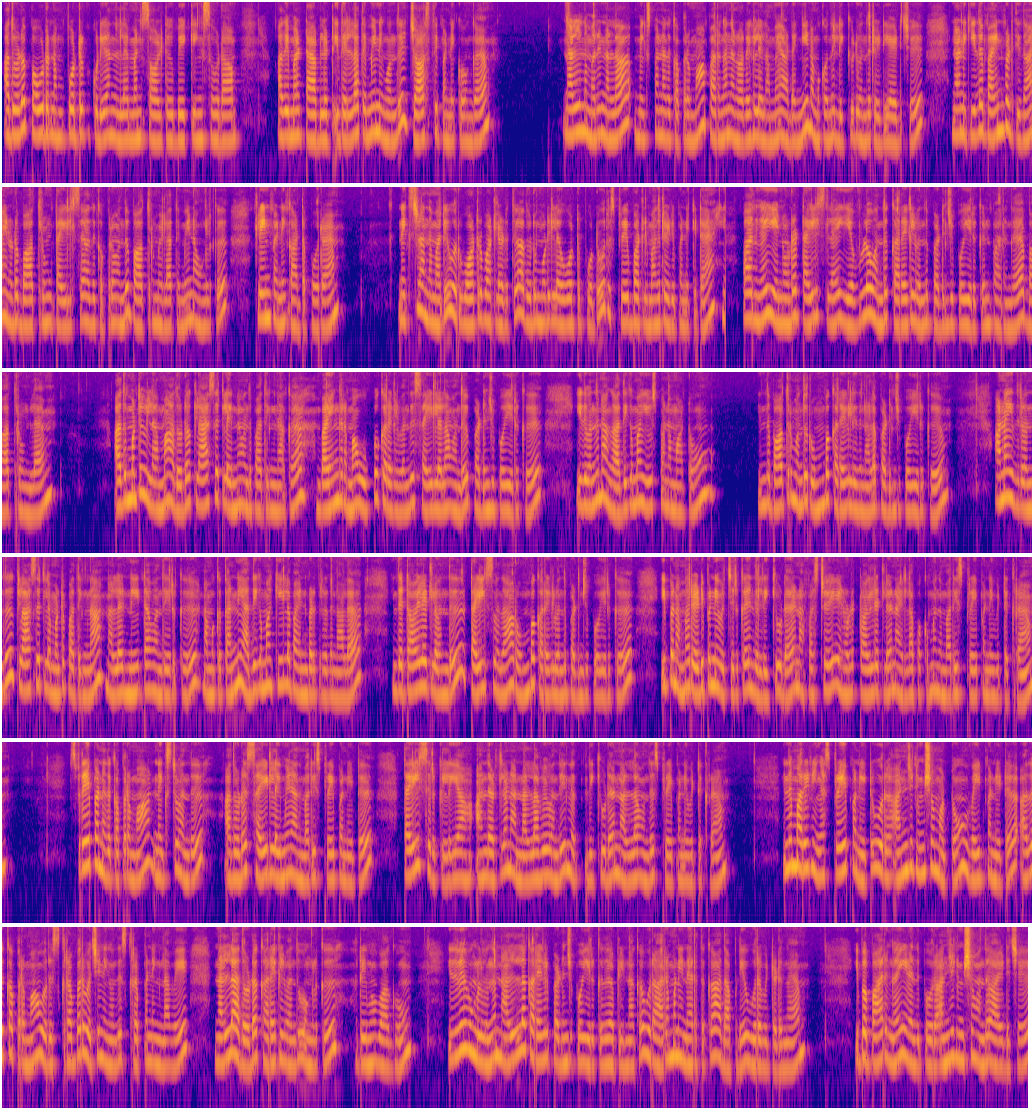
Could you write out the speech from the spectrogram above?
அதோட பவுடர் நம்ம போட்டிருக்கக்கூடிய அந்த லெமன் சால்ட்டு பேக்கிங் சோடா அதே மாதிரி டேப்லெட் இது எல்லாத்தையுமே நீங்கள் வந்து ஜாஸ்தி பண்ணிக்கோங்க. நல்ல இந்த மாதிரி நல்லா மிக்ஸ் பண்ணதுக்கப்புறமா பாருங்கள் அந்த நுரைகள் எல்லாமே அடங்கி நமக்கு வந்து லிக்விட் வந்து ரெடி ஆகிடுச்சு நான் இன்றைக்கி இதை பயன்படுத்தி தான் என்னோடய பாத்ரூம் டைல்ஸு அதுக்கப்புறம் வந்து பாத்ரூம் எல்லாத்தையுமே நான் உங்களுக்கு க்ளீன் பண்ணி காட்ட போகிறேன் நெக்ஸ்ட்டு அந்த மாதிரி ஒரு வாட்டர் பாட்டில் எடுத்து அதோட முடியில் ஓட்டு போட்டு ஒரு ஸ்ப்ரே பாட்டில் மாதிரி ரெடி பண்ணிக்கிட்டேன். பாருங்கள் என்னோடய டைல்ஸில் எவ்வளோ வந்து கரைகள் வந்து படிஞ்சு போயிருக்குன்னு பாருங்கள் பாத்ரூமில். அது மட்டும் இல்லாமல் அதோட கிளாசெட்லேயுமே வந்து பார்த்திங்கனாக்கா பயங்கரமாக உப்பு கரைகள் வந்து சைட்லலாம் வந்து படிஞ்சு போயிருக்கு இது வந்து நாங்கள் அதிகமாக யூஸ் பண்ண மாட்டோம். இந்த பாத்ரூம் வந்து ரொம்ப கரைகள் இதனால் படிஞ்சு போயிருக்கு ஆனால் இதில் வந்து கிளாசெட்டில் மட்டும் பார்த்திங்கன்னா நல்லா நீட்டாக வந்து இருக்குது நமக்கு தண்ணி அதிகமாக கீழே பயன்படுத்துறதுனால இந்த டாய்லெட்டில் வந்து டைல்ஸ் தான் ரொம்ப கரைகள் வந்து படிஞ்சு போயிருக்கு. இப்போ நம்ம ரெடி பண்ணி வச்சுருக்க இந்த லிக்யூடை நான் ஃபஸ்ட்டு என்னோடய டாய்லெட்டில் நான் எல்லா பக்கமும் இந்த மாதிரி ஸ்ப்ரே பண்ணி விட்டுக்கிறேன். ஸ்ப்ரே பண்ணதுக்கப்புறமா நெக்ஸ்ட்டு வந்து அதோட சைட்லேயுமே நான் அந்த மாதிரி ஸ்ப்ரே பண்ணிவிட்டு டைல்ஸ் இருக்கு இல்லையா அந்த இடத்துல நான் நல்லாவே வந்து இந்த லிக்யூடை நல்லா வந்து ஸ்ப்ரே பண்ணி விட்டுக்கிறேன். இந்த மாதிரி நீங்கள் ஸ்ப்ரே பண்ணிவிட்டு ஒரு அஞ்சு நிமிஷம் மட்டும் வெயிட் பண்ணிவிட்டு அதுக்கப்புறமா ஒரு ஸ்க்ரப்பர் வச்சு நீங்கள் வந்து ஸ்க்ரப் பண்ணிங்கனாவே நல்லா அதோட கரைகள் வந்து உங்களுக்கு ரிமூவ் ஆகும். இதுவே உங்களுக்கு வந்து நல்ல கரைகள் படிஞ்சு போய் இருக்குது அப்படின்னாக்கா ஒரு அரை மணி நேரத்துக்கு அதை அப்படியே ஊற விட்டுடுங்க. இப்போ பாருங்கள் எனது இப்போ ஒரு அஞ்சு நிமிஷம் வந்து ஆயிடுச்சு.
